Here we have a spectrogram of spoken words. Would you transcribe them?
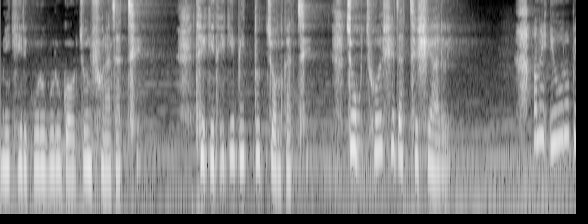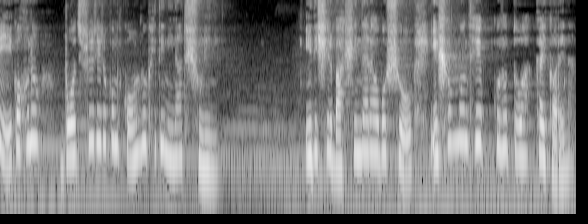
মেঘের গুরু গুরু গর্জন শোনা যাচ্ছে। থেকে থেকে বিদ্যুৎ চমকাচ্ছে। চোখ ঝলসে যাচ্ছে সে আলোয় আমি ইউরোপে কখনো বজ্রের এরকম কর্ণভীতি নিনাদ শুনিনি। এদেশের বাসিন্দারা অবশ্য এ সম্বন্ধে কোনো তোয়াক্কাই করে না।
